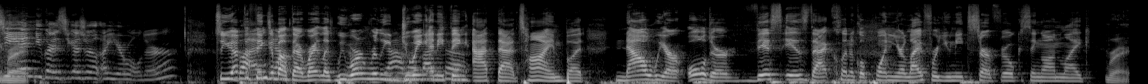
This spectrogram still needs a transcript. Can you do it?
16, Right. You guys, you guys are a year older. So you have to think uh, about that, right? Like we weren't really Yeah, doing anything to- at that time, but now we are older. This is that clinical point in your life where you need to start focusing on like Right.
